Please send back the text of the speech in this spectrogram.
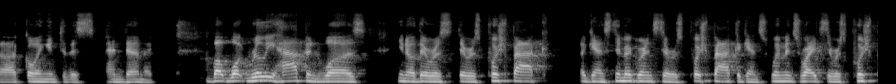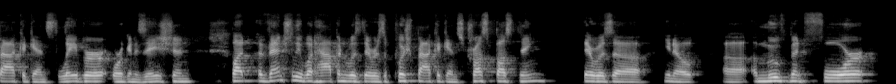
uh, going into this pandemic. But what really happened was, you know, there was there was pushback against immigrants, there was pushback against women's rights, there was pushback against labor organization. But eventually, what happened was there was a pushback against trust busting. There was a you know uh, a movement for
